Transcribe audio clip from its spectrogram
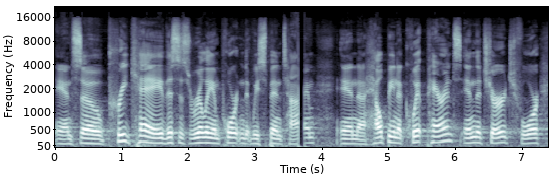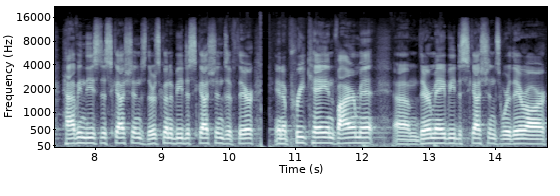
And so, pre K, this is really important that we spend time in uh, helping equip parents in the church for having these discussions. There's going to be discussions if they're in a pre K environment. Um, there may be discussions where there are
